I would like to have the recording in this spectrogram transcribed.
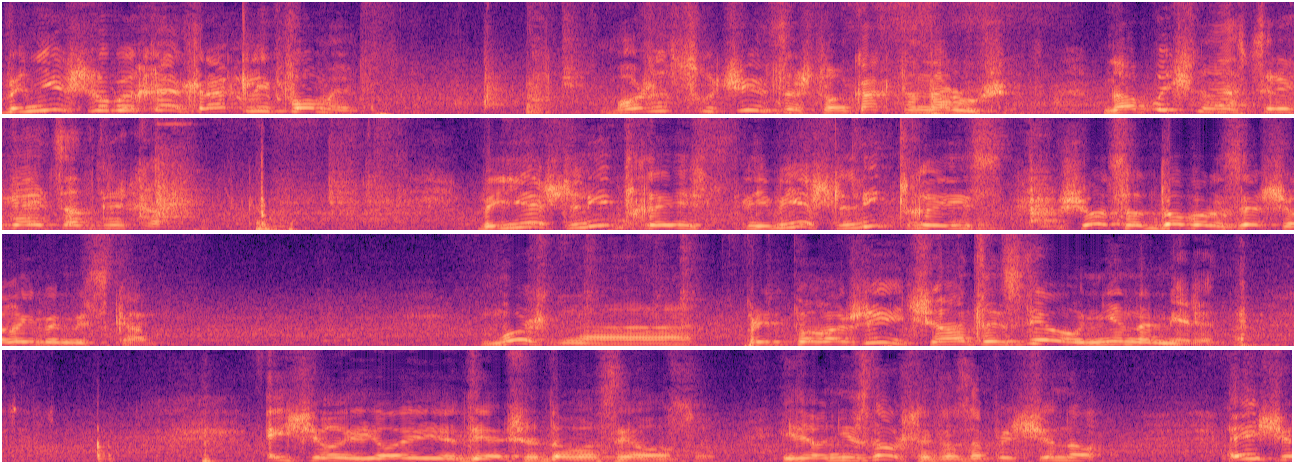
Внишу выхет раклифомы. Может случиться, что он как-то нарушит. Но обычно он остерегается от греха. ויש ליטרייס, ויש ליטרייס, שעושה דבר זה שרי במסכם. Можно предположить, что он это сделал не намеренно. Еще ее идея, Или он не знал, что это запрещено. Еще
